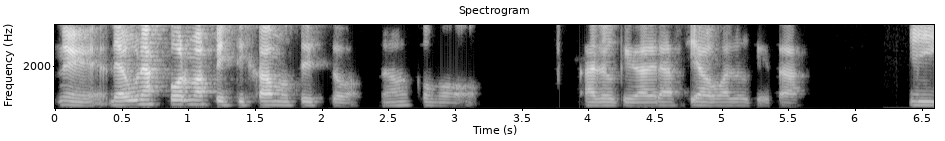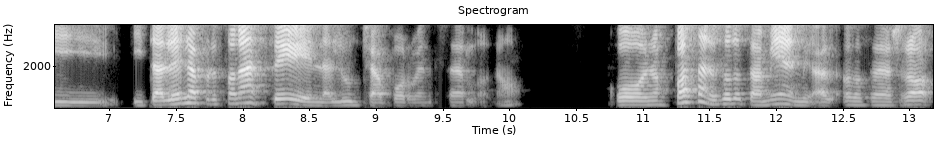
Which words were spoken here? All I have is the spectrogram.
de alguna forma festejamos eso, ¿no? Como algo que da gracia o algo que está. Y, tal vez la persona esté en la lucha por vencerlo, ¿no? O nos pasa a nosotros también, o sea, yo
